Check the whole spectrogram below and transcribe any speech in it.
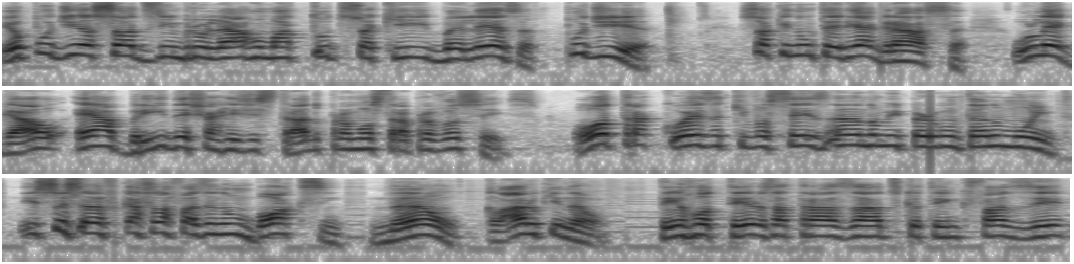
Eu podia só desembrulhar, arrumar tudo isso aqui, beleza? Podia. Só que não teria graça. O legal é abrir e deixar registrado para mostrar para vocês. Outra coisa que vocês andam me perguntando muito. Isso você vai ficar só fazendo unboxing? Não, claro que não. Tem roteiros atrasados que eu tenho que fazer.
